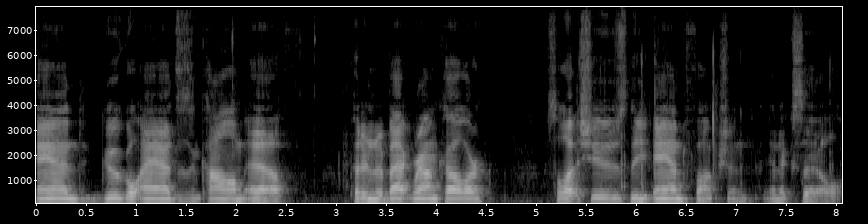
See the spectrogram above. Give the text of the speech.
and Google Ads is in column F, put it in a background color. So let's use the AND function in Excel.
